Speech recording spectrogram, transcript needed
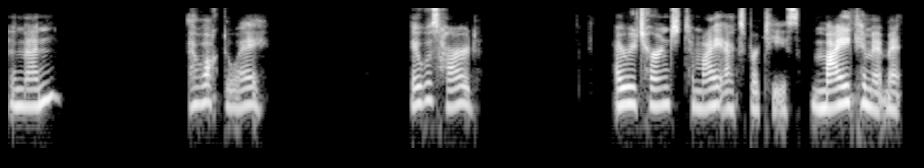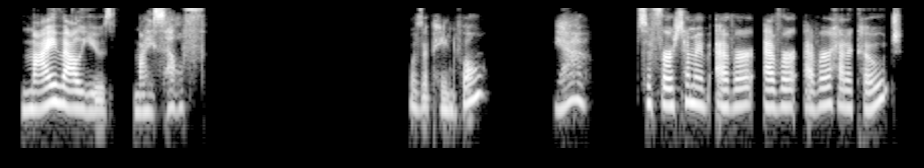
And then I walked away. It was hard. I returned to my expertise, my commitment, my values, myself. Was it painful? Yeah. It's the first time I've ever, ever, ever had a coach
